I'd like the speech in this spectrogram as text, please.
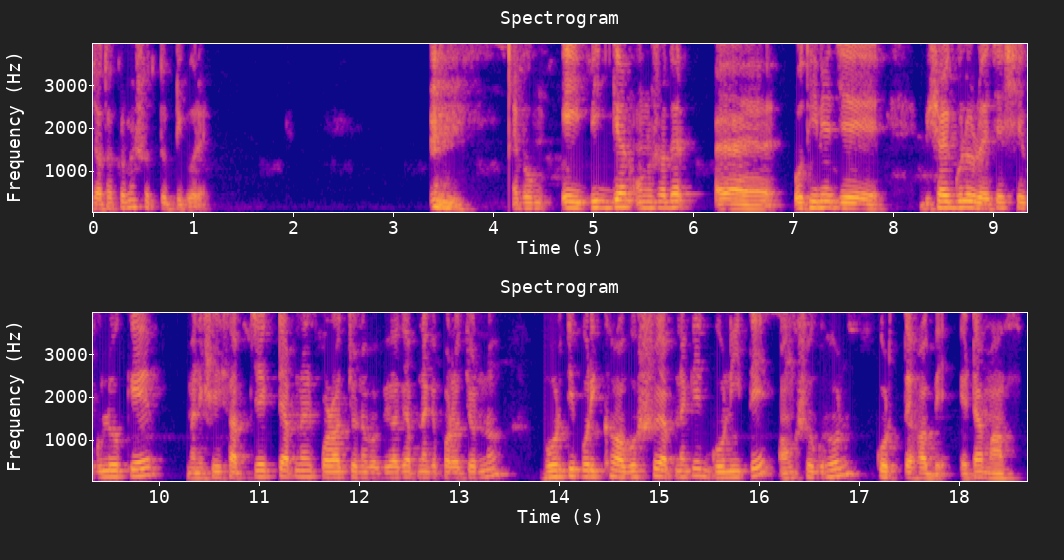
যথাক্রমে সত্তরটি করে। এবং এই বিজ্ঞান অনুষদের অধীনে যে বিষয়গুলো রয়েছে সেগুলোকে মানে সেই সাবজেক্টে আপনার পড়ার জন্য বা বিভাগে আপনাকে পড়ার জন্য ভর্তি পরীক্ষা অবশ্যই আপনাকে গণিতে অংশগ্রহণ করতে হবে, এটা মাস্ট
